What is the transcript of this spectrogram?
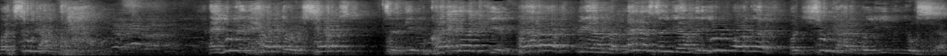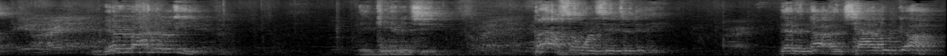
But you got power. And you can help the church to get greater, get better. You have the minister, you have the youth worker, but you got to believe in yourself. And everybody believe they can achieve. Perhaps someone said today that is not a child of God.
